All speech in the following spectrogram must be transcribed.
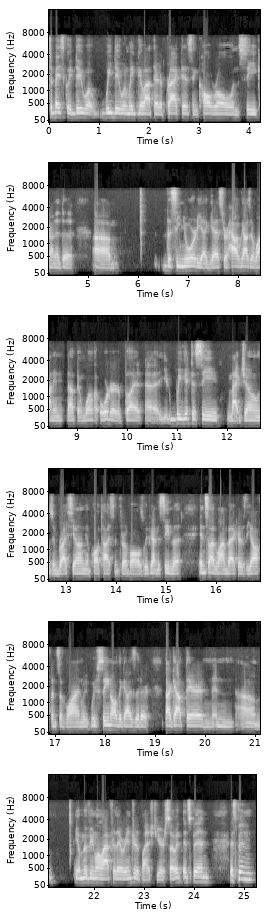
to basically do what we do when we go out there to practice and call roll and see kind of the um, the seniority, I guess, or how guys are lining up in what order. But uh, we get to see Mac Jones and Bryce Young and Paul Tyson throw balls. We've gotten to see the inside linebackers, the offensive line. We've, we've seen all the guys that are back out there and, and um, you know moving well after they were injured last year. So it, has been it's been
